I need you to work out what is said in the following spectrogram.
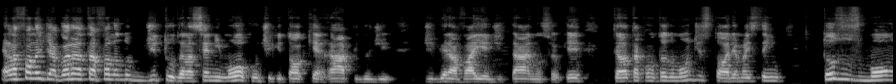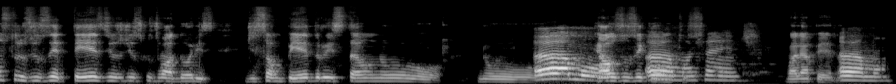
Ela fala de agora, ela tá falando de tudo, ela se animou com o TikTok, que é rápido de, de gravar e editar, não sei o quê. Então ela tá contando um monte de história, mas tem todos os monstros e os ETs e os discos voadores de São Pedro estão no, no amo, Causos e Contos. Amo, gente. Vale a pena. Amo.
